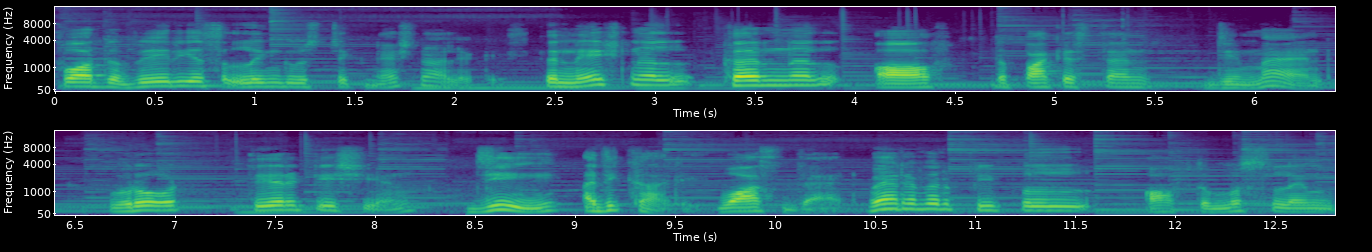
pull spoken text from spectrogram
for the various linguistic nationalities. The national kernel of the Pakistan demand, wrote theoretician G. Adhikari was that wherever people of the Muslim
